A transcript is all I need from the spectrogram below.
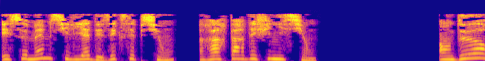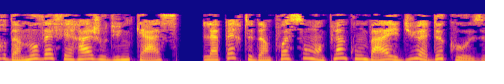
et ce même s'il y a des exceptions, rares par définition. En dehors d'un mauvais ferrage ou d'une casse, la perte d'un poisson en plein combat est due à deux causes.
